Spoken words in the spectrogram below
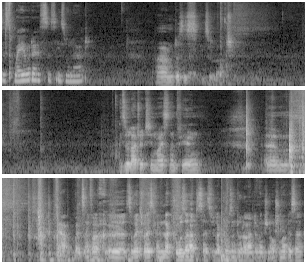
Ist das Whey oder ist das Isolat? Ähm, das ist Isolat. Isolat würde ich den meisten empfehlen. Ähm, ja, weil es einfach, äh, soweit ich weiß, keine Laktose hat. Das heißt für laktoseintolerante Menschen auch schon mal besser.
